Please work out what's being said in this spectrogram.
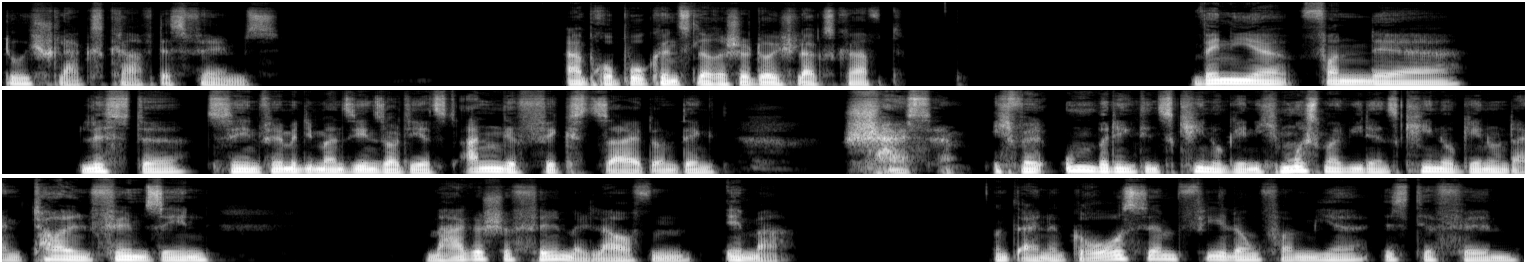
Durchschlagskraft des Films. Apropos künstlerische Durchschlagskraft. Wenn ihr von der Liste zehn Filme, die man sehen sollte, jetzt angefixt seid und denkt, Scheiße, ich will unbedingt ins Kino gehen, ich muss mal wieder ins Kino gehen und einen tollen Film sehen. Magische Filme laufen immer. Und eine große Empfehlung von mir ist der Film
